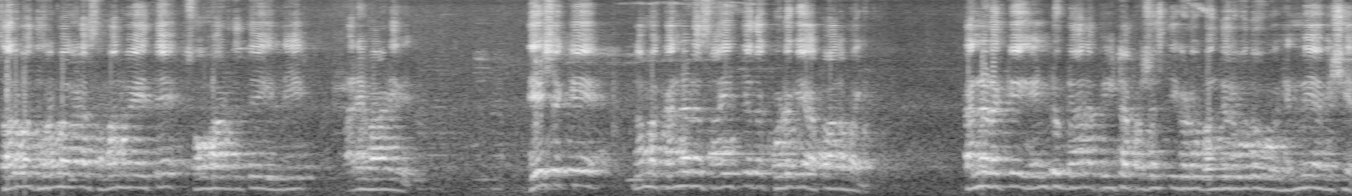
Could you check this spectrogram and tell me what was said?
ಸರ್ವ ಧರ್ಮಗಳ ಸಮನ್ವಯತೆ, ಸೌಹಾರ್ದತೆ ಇಲ್ಲಿ ಅರಿಮಾಡಿವೆ. ದೇಶಕ್ಕೆ ನಮ್ಮ ಕನ್ನಡ ಸಾಹಿತ್ಯದ ಕೊಡುಗೆ ಅಪಾರವಾಗಿದೆ. ಕನ್ನಡಕ್ಕೆ ಎಂಟು ಜ್ಞಾನಪೀಠ ಪ್ರಶಸ್ತಿಗಳು ಬಂದಿರುವುದು ಹೆಮ್ಮೆಯ ವಿಷಯ.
